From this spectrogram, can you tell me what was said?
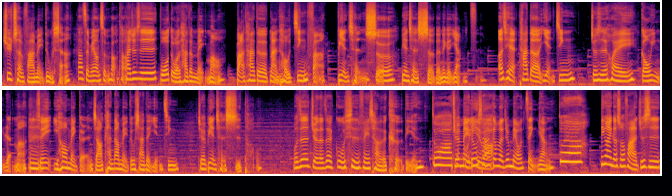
去惩罚美杜莎，那怎么样惩罚他？他就是剥夺了他的美貌，把他的满头金发变成蛇，变成蛇的那个样子。而且他的眼睛就是会勾引人嘛，嗯、所以以后每个人只要看到美杜莎的眼睛，就会变成石头。我真的觉得这个故事非常的可怜。对啊，觉得美杜莎根本就没有怎样。对啊，另外一个说法就是。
